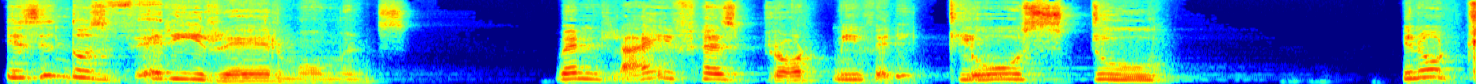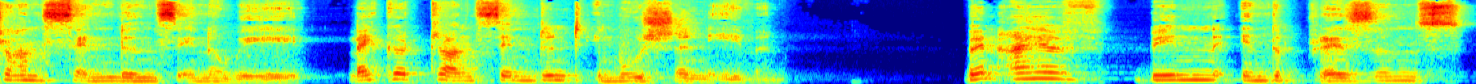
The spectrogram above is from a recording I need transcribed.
is in those very rare moments when life has brought me very close to, you know, transcendence in a way, like a transcendent emotion, even. When I have been in the presence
